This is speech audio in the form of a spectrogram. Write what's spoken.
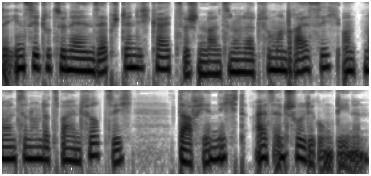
der institutionellen Selbstständigkeit zwischen 1935 und 1942 darf hier nicht als Entschuldigung dienen.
